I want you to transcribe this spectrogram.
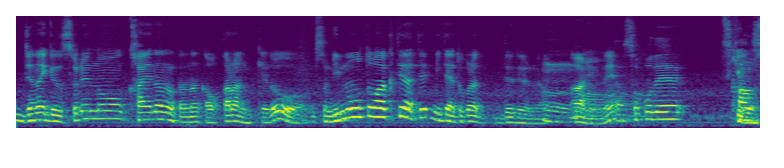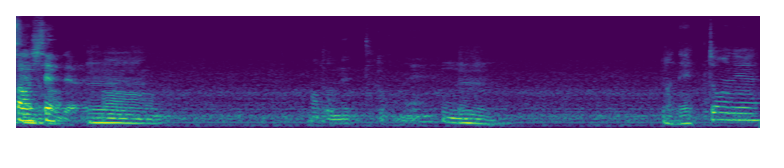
じゃないけどそれの替えなのかなんか分からんけどそのリモートワーク手当みたいなところは出てるのうん。あるよね。そこで月換算してんだよね。うん、あとネットとかね。ううん。んまあ、ネットはね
